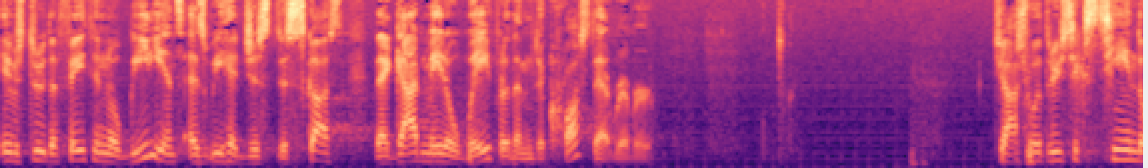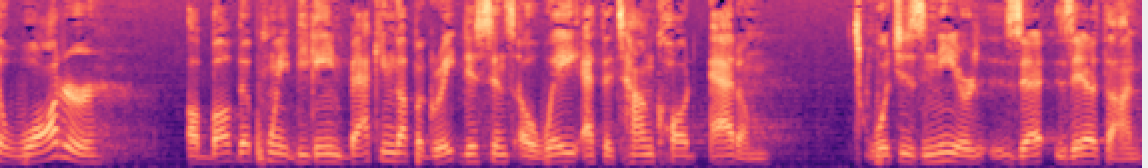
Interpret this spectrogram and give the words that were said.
it was through the faith and obedience, as we had just discussed, that God made a way for them to cross that river. Joshua 3:16 the water above the point began backing up a great distance away at the town called Adam which is near Zarethan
